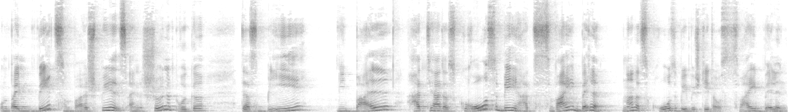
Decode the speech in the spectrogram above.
Und beim B zum Beispiel ist eine schöne Brücke, das B wie Ball hat ja, das große B hat zwei Bälle. Na, das große B besteht aus zwei Bällen.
